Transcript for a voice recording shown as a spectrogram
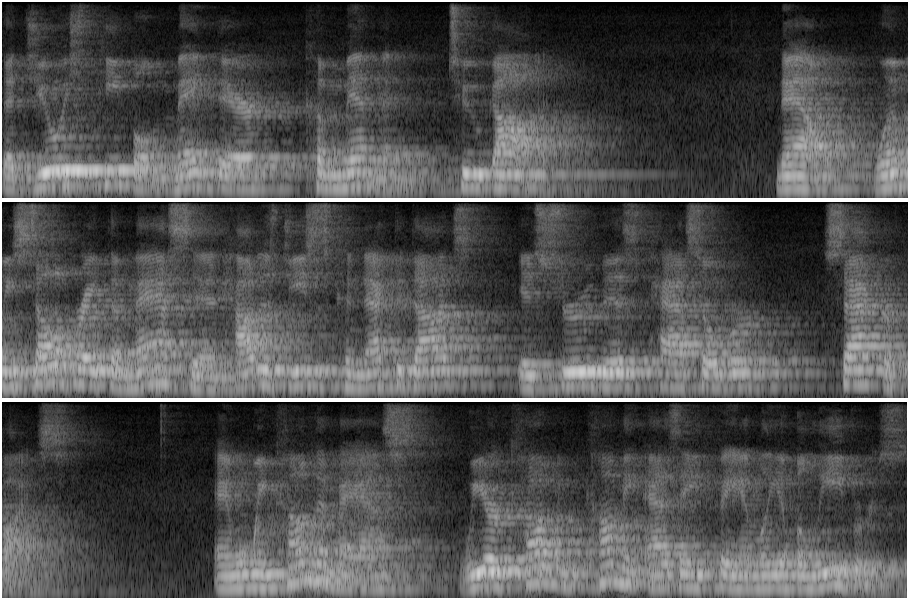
that Jewish people make their commitment to God. Now, when we celebrate the Mass, then, how does Jesus connect the dots? It's through this Passover sacrifice. And when we come to Mass, we are coming as a family of believers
